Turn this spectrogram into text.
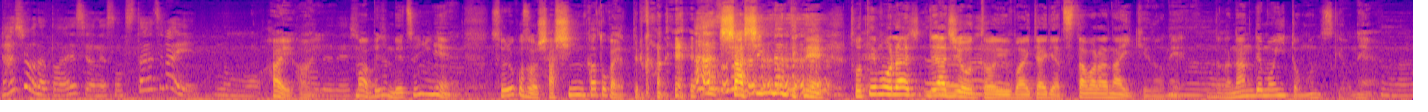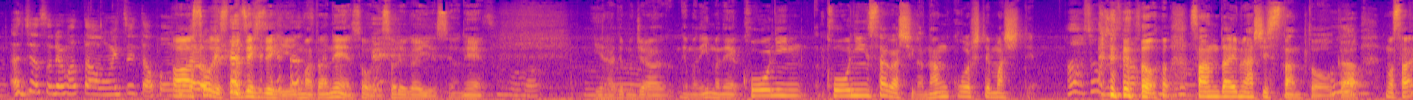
ラジオだとあれですよねその伝えづらいのもはいはい。あるでしょう。まあ別に別にねそれこそ写真家とかやってるからね。写真なんてね とてもラジラジオという媒体では伝わらないけどね。うん。だから何でもいいと思うんですけどね。うん。あじゃあそれまた思いついた本ああそうです。ねぜひぜひ。またねそうです。それがいいですよね。いやでもじあゃあでもね今ね公認公認探しが難航してましてあそうですか。そう。うんうん3代目アシスタントがおまあさ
